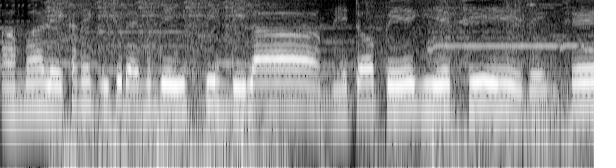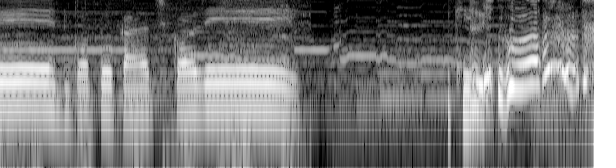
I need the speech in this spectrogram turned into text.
আমার এখানে কিছু ডায়মন্ড দিয়ে স্পিন দিলাম। এটাও পেয়ে গিয়েছি। দেখছেন কত কাজ করে।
